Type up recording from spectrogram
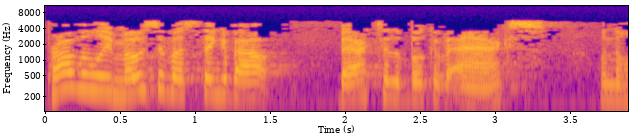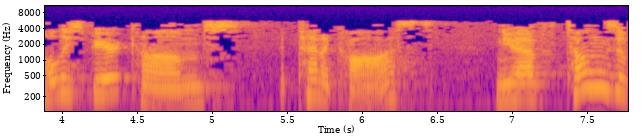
probably most of us think about back to the book of Acts when the Holy Spirit comes at Pentecost, and you have tongues of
